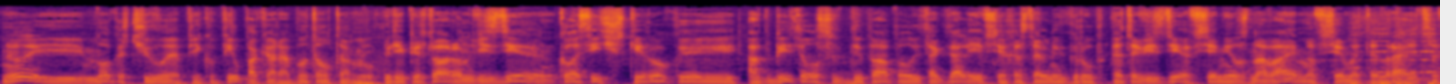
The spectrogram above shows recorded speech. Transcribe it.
Ну и много чего я прикупил, пока работал там. Репертуар, он везде, классический рок, и от Beatles, Deep и так далее, и всех остальных групп. Это везде всеми узнаваемо, всем это нравится.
